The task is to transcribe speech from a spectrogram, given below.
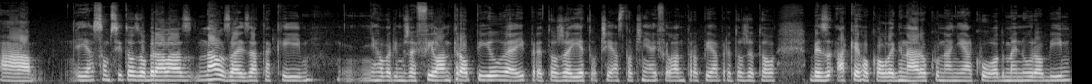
A ja som si to zobrala naozaj za taký, nehovorím, že filantropiu, hej, pretože je to čiastočne aj filantropia, pretože to bez akéhokoľvek nároku na nejakú odmenu robím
